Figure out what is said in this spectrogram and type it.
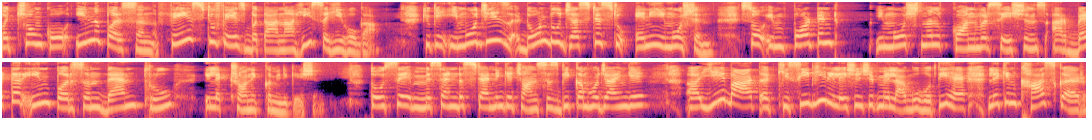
बच्चों को in person face to face बताना ही सही होगा। क्योंकि emojis don't do justice to any emotion so important emotional conversations are better in person than through electronic communication तो उससे मिसअंडरस्टैंडिंग के चांसेस भी कम हो जाएँगे। ये बात किसी भी रिलेशनशिप में लागू होती है, लेकिन खासकर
